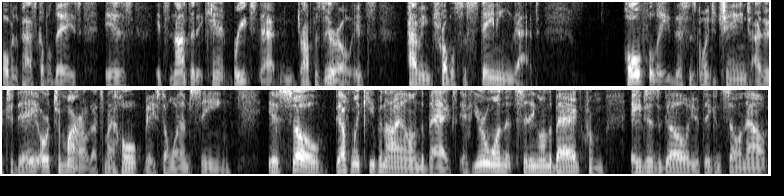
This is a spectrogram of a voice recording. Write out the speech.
over the past couple days. Is it's not that it can't breach that and drop a zero; it's having trouble sustaining that. Hopefully, this is going to change either today or tomorrow. That's my hope based on what I'm seeing. If so, definitely keep an eye on the bags. If you're one that's sitting on the bag from ages ago and you're thinking selling out,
